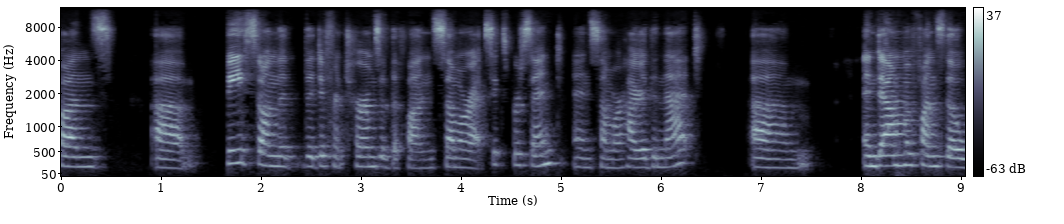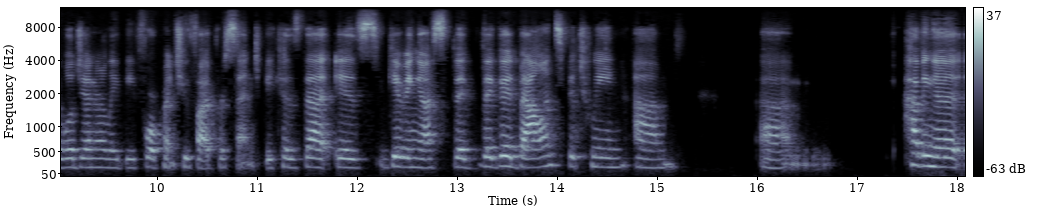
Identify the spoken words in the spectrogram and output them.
funds um, based on the, the different terms of the funds. Some are at 6% and some are higher than that. Um, endowment funds, though, will generally be 4.25% because that is giving us the, the good balance between um, um, having a,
